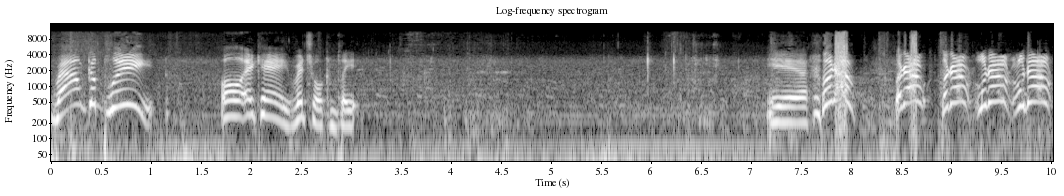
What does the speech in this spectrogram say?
Round complete. Well, aka ritual complete. Yeah. Oh, Look out! Look out! Look out! Look out! Look out!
